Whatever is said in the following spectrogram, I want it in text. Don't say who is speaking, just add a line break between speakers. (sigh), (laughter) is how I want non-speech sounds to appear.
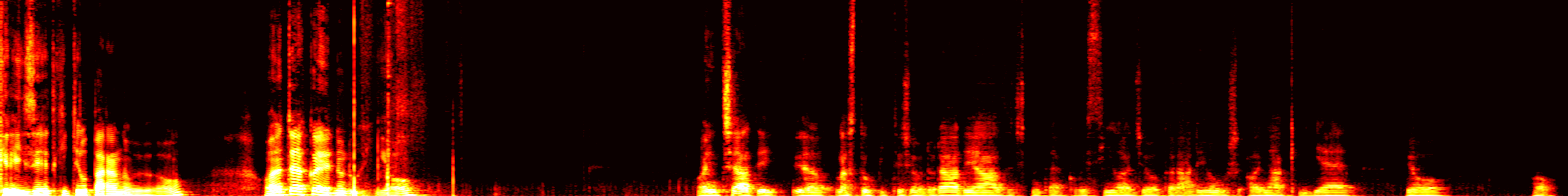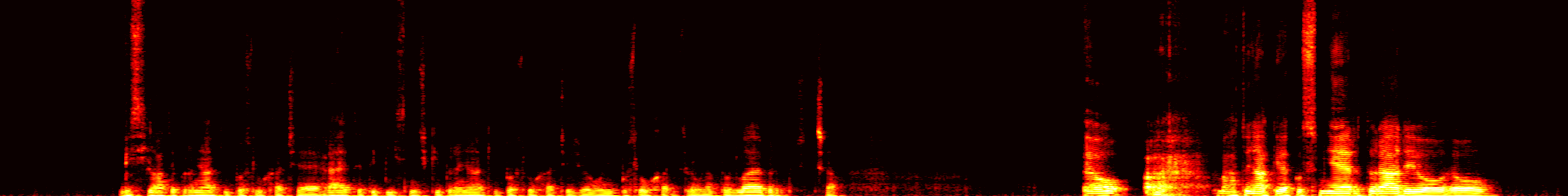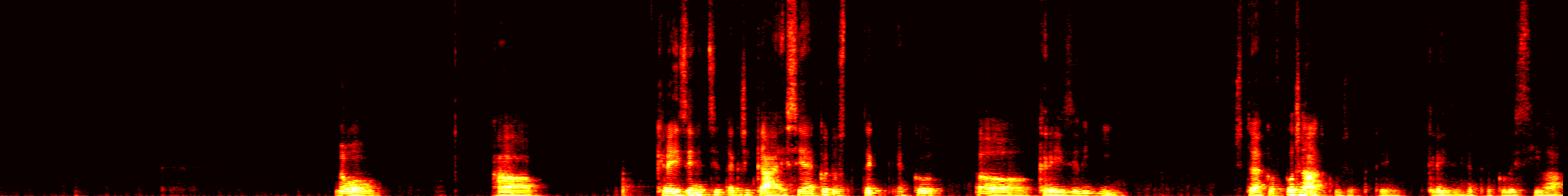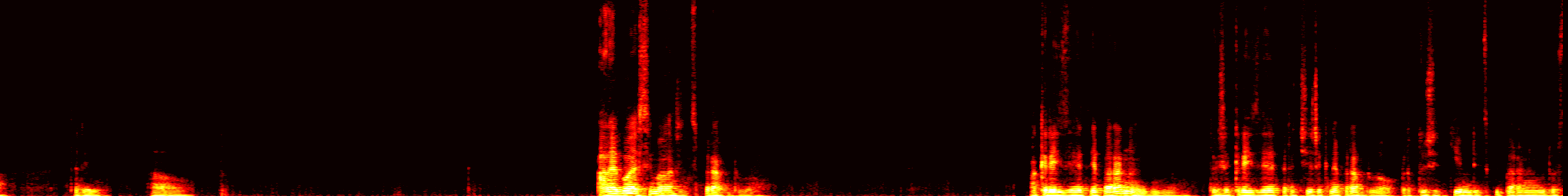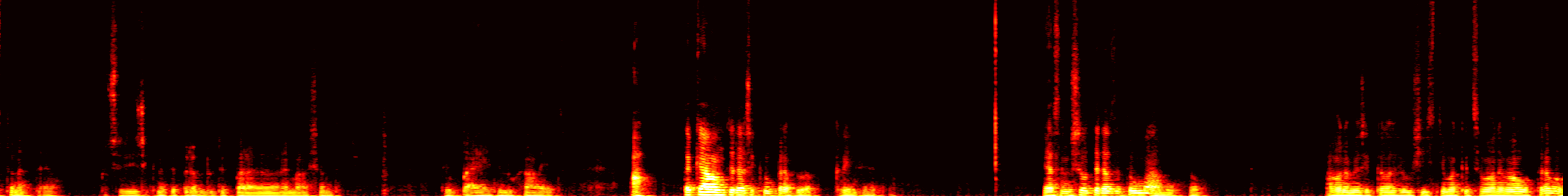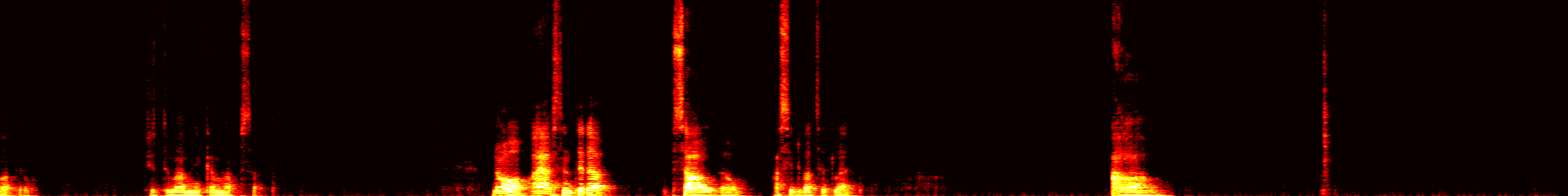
Crazy Head chytil paranoju, jo? Ono je to jako jednoduchý, jo? Oni třeba ty jo, nastoupíte že jo, do rádia, začnete jako vysílat, že jo, to rádio už ale nějaký je, jo, jo. Vysíláte pro nějaký posluchače, hrajete ty písničky pro nějaký posluchače, že jo, oni poslouchají zrovna tohle, protože třeba jo, má to nějaký jako směr, to rádio, jo. No, a Crazy si tak říká, jestli je jako dostatek jako uh, crazy lidí, že to je jako v pořádku, že tady Crazy Head jako vysílá tady uh, a nebo jestli má říct pravdu. Jo. A Crazy Head je paranoidní. Jo. Takže Crazy Head radši řekne pravdu, jo, protože tím vždycky paranoidu dostanete. Jo. Protože když řeknete pravdu, tak paranoia nemá šanci. To je úplně jednoduchá věc. A tak já vám teda řeknu pravdu, jo. Crazy Head. Jo. Já jsem šel teda za tou mámu. Jo. A ona mi říkala, že už jí s těma kecama nemám otravovat, jo. Že to mám někam napsat. No a já jsem teda psal, jo, asi 20 let. A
